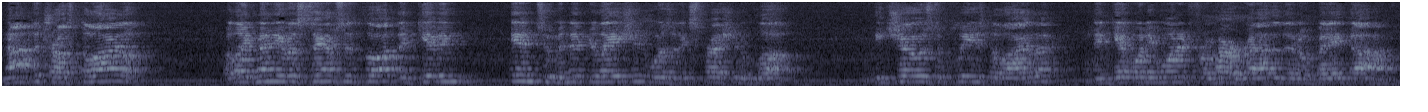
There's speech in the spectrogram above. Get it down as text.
not to trust Delilah. But like many of us, Samson thought that giving in to manipulation was an expression of love. He chose to please Delilah and get what he wanted from her rather than obey God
